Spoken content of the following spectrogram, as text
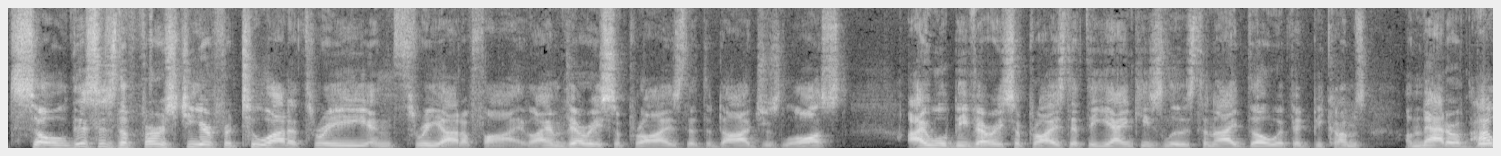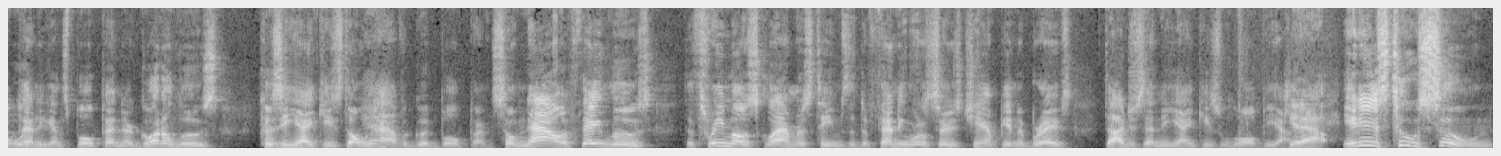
so this is the first year for two out of three and three out of five. I am very surprised that the Dodgers lost. I will be very surprised if the Yankees lose tonight, though, if it becomes a matter of bullpen against bullpen, they're going to lose because the Yankees don't Yeah. have a good bullpen. So now, if they lose, the three most glamorous teams, the defending World Series champion, the Braves, Dodgers, and the Yankees, will all be out. Get out. It is too soon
